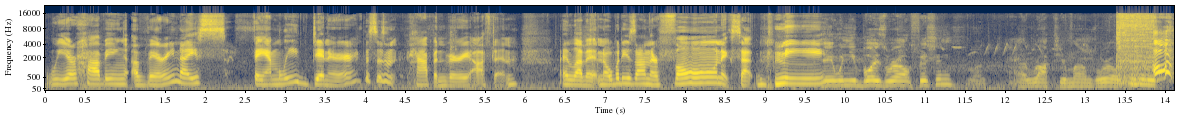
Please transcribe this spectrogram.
We are having a very nice family dinner. This doesn't happen very often. I love it. Nobody's on their phone except me. Hey, when you boys were out fishing, I rocked your mom's world. Oh!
